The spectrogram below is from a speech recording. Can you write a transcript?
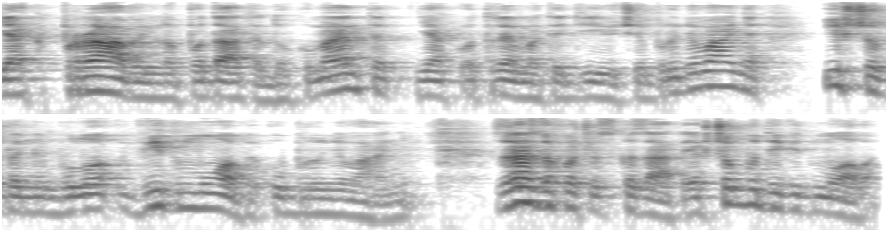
як правильно подати документи, як отримати діюче бронювання і щоб не було відмови у бронюванні. Зразу хочу сказати: якщо буде відмова,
